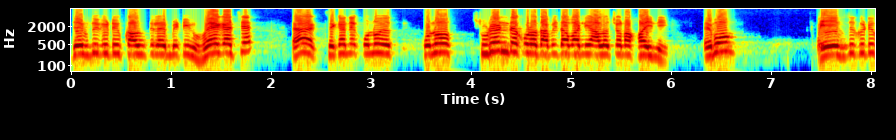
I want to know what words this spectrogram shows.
যে এক্সিকিউটিভ কাউন্সিলের মিটিং হয়ে গেছে। হ্যাঁ সেখানে কোনো কোনো স্টুডেন্টদের কোনো দাবি দাবা নিয়ে আলোচনা হয়নি। এবং এই এক্সিকিউটিভ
